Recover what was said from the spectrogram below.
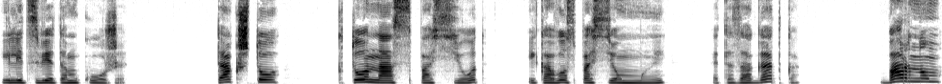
или цветом кожи. Так что кто нас спасет и кого спасем мы, это загадка. Барнум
